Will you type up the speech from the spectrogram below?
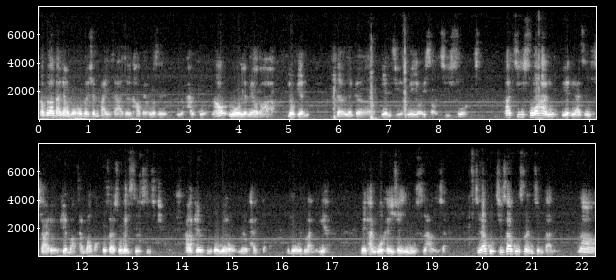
那不知道大家我们会不会先翻一下这个靠背，或是有看过？然后如果也没有的话，右边的那个连接里面有一首鸡说，那鸡说和应应该是下一篇吧，蚕宝宝都是在说类似的事情，它的篇幅都没有没有太短，这边我就懒得念。没看过可以先荧幕试航一下。其他故其实它故事很简单，那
